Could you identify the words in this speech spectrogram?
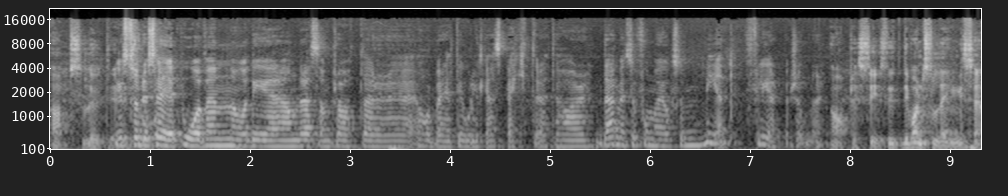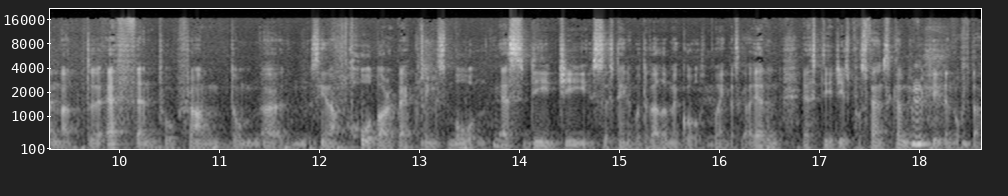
Absolut. Just som så. du säger, påven och det är andra som pratar eh, hållbarhet i olika aspekter. Att det har, därmed så får man ju också med fler personer. Ja, precis. Det var inte så länge sedan att eh, FN tog fram de, eh, sina hållbara utvecklingsmål, mm. SDG, Sustainable Development Goals på engelska, även SDGs på svenska nu för mm. tiden ofta.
